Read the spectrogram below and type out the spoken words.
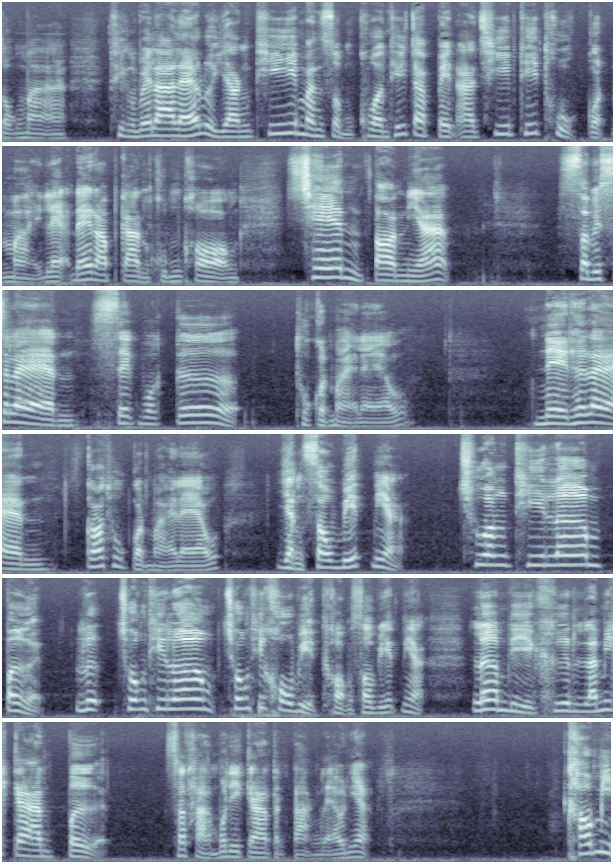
ตรงมา ถึงเวลาแล้วหรือยังที่มันสมควรที่จะเป็นอาชีพที่ถูกกฎหมายและได้รับการคุ้มครอง เช่นตอนเนี้ยสวิตเซอร์แลนด์ sex worker ถูกกฎหมายแล้ว เนเธอร์แลนด์ก็ถูกกฎหมายแล้ว อย่างสวิตเนี่ย ช่วงที่เริ่มเปิดหรือช่วงที่เริ่มช่วงที่โควิด ของสวิตเนี่ย เริ่มดีขึ้นและมีการเปิดสถานบริการต่างๆ แล้วเนี่ยเขามี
